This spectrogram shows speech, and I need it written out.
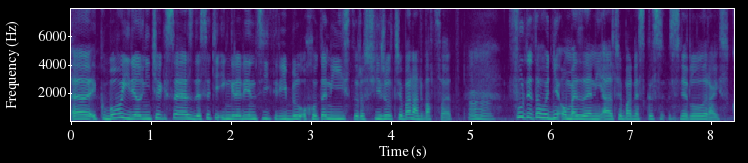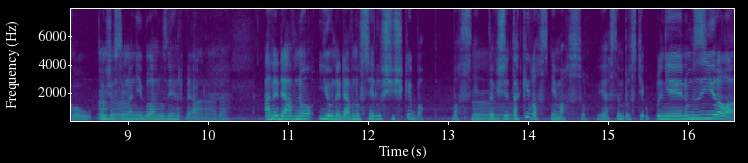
Eh, Kubovo jídelníček se z deseti ingrediencí, který byl ochoten jíst, rozšířil třeba na 20. Uh-huh. Furt je to hodně omezený, ale třeba dneska snědl rajskou, takže uh-huh. jsem na něj byla hrozně hrdá. Paráda. A nedávno, jo, nedávno snědl šiš kebab vlastně. Mm. Takže taky vlastně maso. Já jsem prostě úplně jenom zírala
